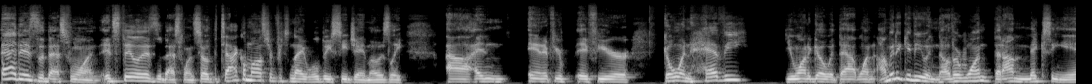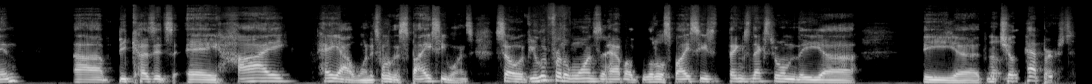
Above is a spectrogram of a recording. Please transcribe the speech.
that is the best one. It still is the best one. So the tackle monster for tonight will be CJ Mosley. Uh, and and if you're if you're going heavy, you want to go with that one. I'm going to give you another one that I'm mixing in uh, because it's a high payout one. It's one of the spicy ones. So if you look for the ones that have like little spicy things next to them, the uh, the uh, the chili peppers.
